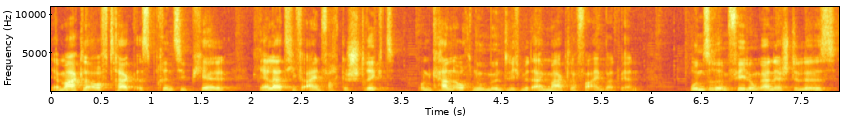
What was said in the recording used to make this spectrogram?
Der Maklerauftrag ist prinzipiell relativ einfach gestrickt und kann auch nur mündlich mit einem Makler vereinbart werden. Unsere Empfehlung an der Stelle ist,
